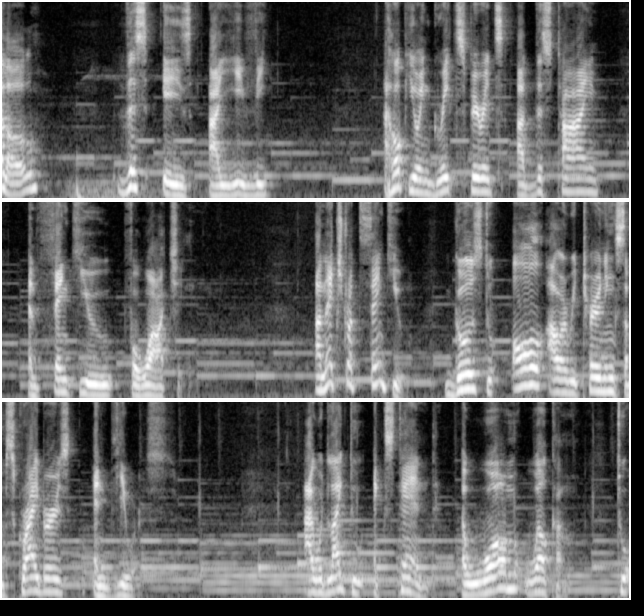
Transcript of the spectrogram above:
Hello, this is Ayivi. I hope you're in great spirits at this time and thank you for watching. An extra thank you goes to all our returning subscribers and viewers. I would like to extend a warm welcome to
